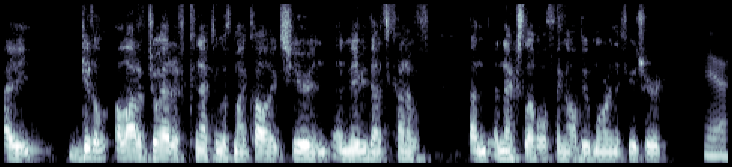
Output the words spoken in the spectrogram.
I get a, a, lot of joy out of connecting with my colleagues here, and, and maybe that's kind of a, a next level thing I'll do more in the future. Yeah.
